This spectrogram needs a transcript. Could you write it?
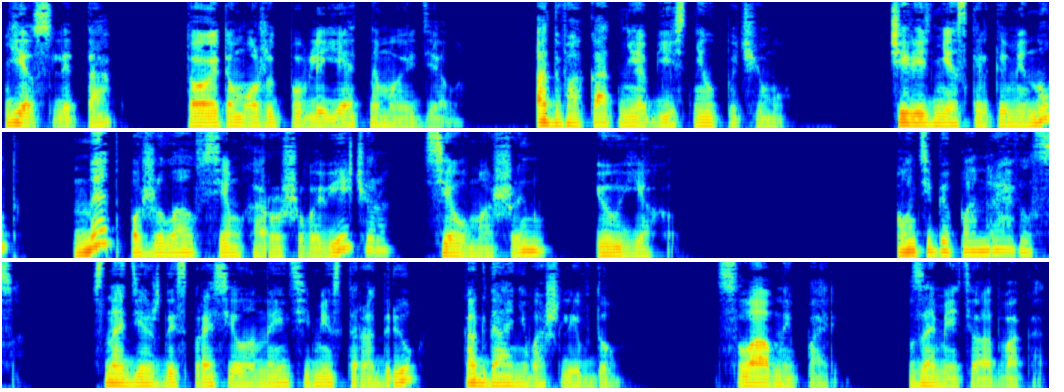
Если так, то это может повлиять на мое дело». Адвокат не объяснил, почему. Через несколько минут Нед пожелал всем хорошего вечера, сел в машину и уехал. «Он тебе понравился?» — с надеждой спросила Нэнси мистера Дрю, когда они вошли в дом. «Славный парень», — заметил адвокат.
